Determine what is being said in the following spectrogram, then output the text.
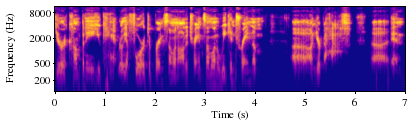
you're a company you can't really afford to bring someone on to train someone. We can train them uh, on your behalf. Uh, and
